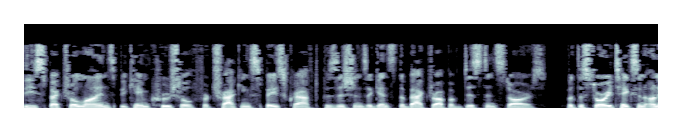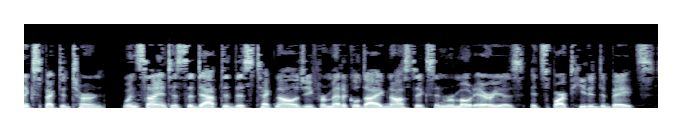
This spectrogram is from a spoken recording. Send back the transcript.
These spectral lines became crucial for tracking spacecraft positions against the backdrop of distant stars. But the story takes an unexpected turn. When scientists adapted this technology for medical diagnostics in remote areas, it sparked heated debates.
